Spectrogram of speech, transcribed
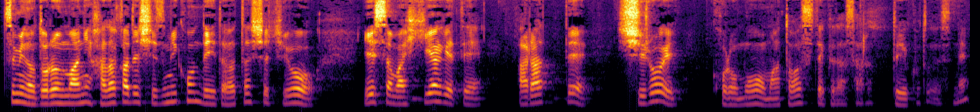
罪の泥沼に裸で沈み込んでいた私たちを、イエス様は引き上げて、洗って、白い衣をまとわせてくださるということですね。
